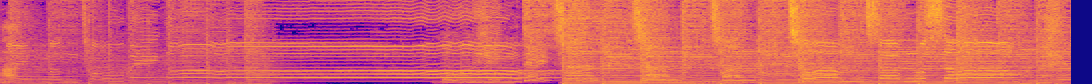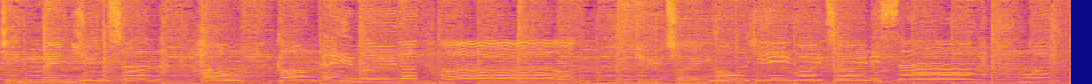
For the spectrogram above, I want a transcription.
晚安。无形的亲亲亲侵袭我心，仍宁愿亲口讲你累得很。如除我以外在你心，还多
